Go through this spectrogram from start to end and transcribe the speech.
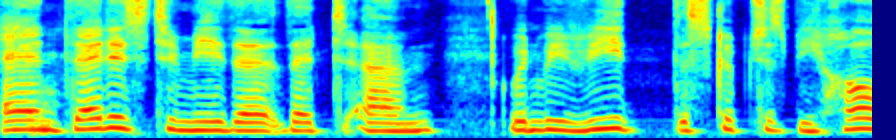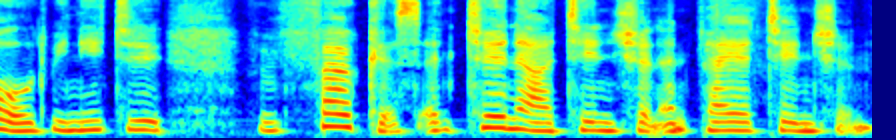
And that is to me the, that um, when we read the scriptures, behold, we need to focus and turn our attention and pay attention.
